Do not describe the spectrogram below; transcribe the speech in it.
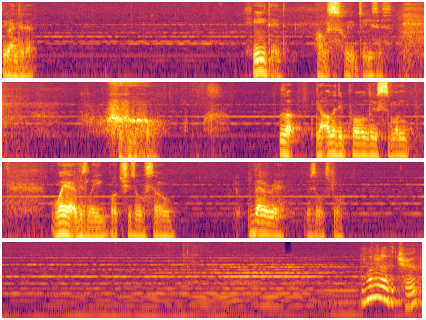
So you ended it? He did? Oh, sweet Jesus. Look, not only did Paul lose someone way out of his league, but she's also very resourceful. You want to know the truth?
